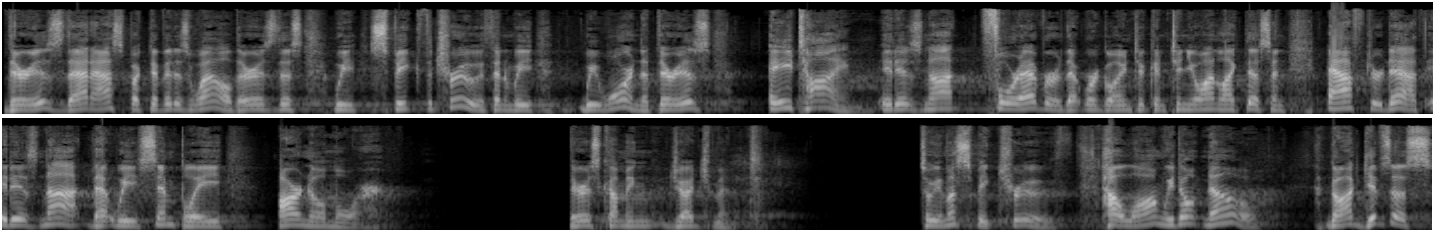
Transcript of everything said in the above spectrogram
there is that aspect of it as well. There is this we speak the truth and we we warn that there is a time. It is not forever that we're going to continue on like this and after death it is not that we simply are no more. There is coming judgment. So we must speak truth. How long? We don't know. God gives us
